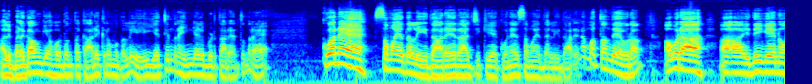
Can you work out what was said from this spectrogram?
ಅಲ್ಲಿ ಬೆಳಗಾವಿಗೆ ಹೋದಂಥ ಕಾರ್ಯಕ್ರಮದಲ್ಲಿ ಯತೀಂದ್ರ ಹಿಂಗೆ ಹೇಳ್ಬಿಡ್ತಾರೆ ಅಂತಂದ್ರೆ ಕೊನೆ ಸಮಯದಲ್ಲಿ ಇದ್ದಾರೆ ರಾಜಕೀಯ ಕೊನೆ ಸಮಯದಲ್ಲಿ ಇದ್ದಾರೆ ನಮ್ಮ ತಂದೆಯವರ, ಅವರ ಇದೀಗೇನು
